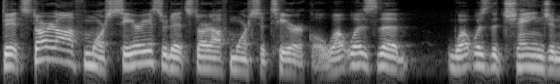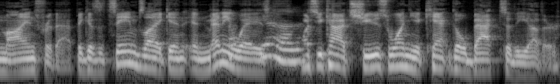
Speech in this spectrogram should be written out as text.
did it start off more serious or did it start off more satirical? What was the what was the change in mind for that? Because it seems like in, in many ways yeah. once you kind of choose one you can't go back to the other.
